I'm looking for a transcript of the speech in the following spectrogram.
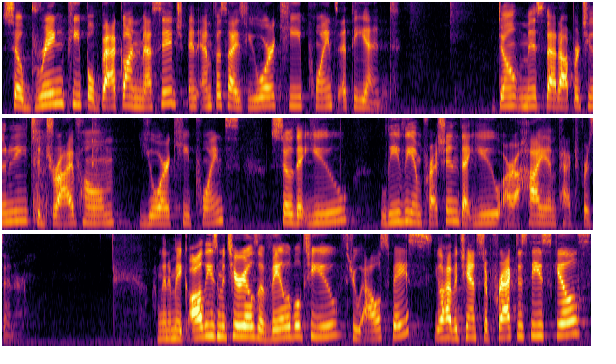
So bring people back on message and emphasize your key points at the end. Don't miss that opportunity to drive home your key points so that you leave the impression that you are a high impact presenter. I'm going to make all these materials available to you through OwlSpace. You'll have a chance to practice these skills,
